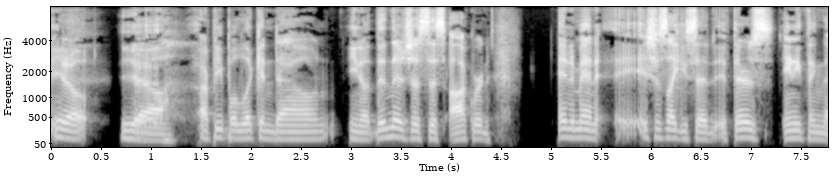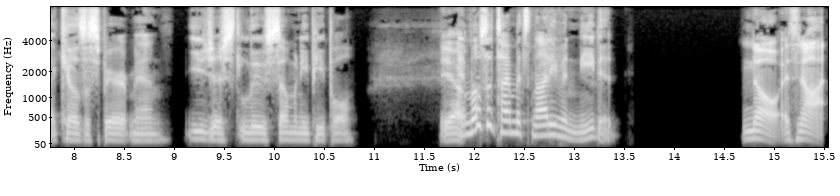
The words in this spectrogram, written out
you know, yeah. are people looking down? You know, then there's just this awkward. And man, it's just like you said, if there's anything that kills a spirit, man, you just lose so many people. Yeah. And most of the time, it's not even needed. No, it's not.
